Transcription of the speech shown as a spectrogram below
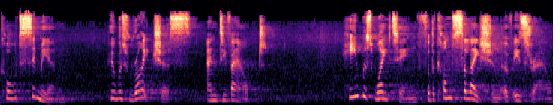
called Simeon who was righteous and devout. He was waiting for the consolation of Israel,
